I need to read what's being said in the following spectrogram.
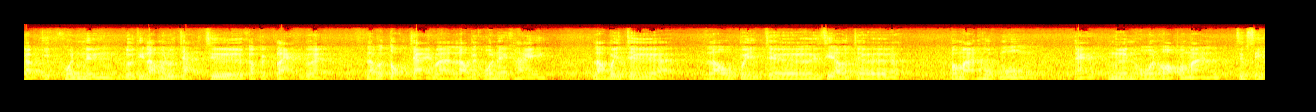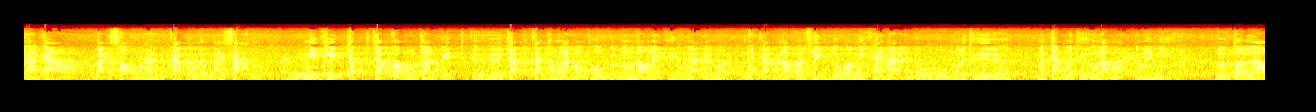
กับอีกคนหนึ่งโดยที่เราไม่รู้จักชื่อก็แปลกๆด้วย เราก็ตกใจว่าเราไปโอนให้ใคร เราไปเจอเราไปเจอที่เราเจอประมาณ6กโมง แต่เงินโอนออกประมาณ 14 59บ่าย2 59เกือบเกือบบ่าย3มีคลิปจับจับกล้องวงจรปิดก็คือจับการทำงานของผมกับน้องๆในที่ทำงานไว้หมดนะครับเราก็เช็คดูว่ามีใครมาดูมือถือ มาจับมือถือของเราใหม่ก็ไม่มีอะเบื้องต้นเรา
